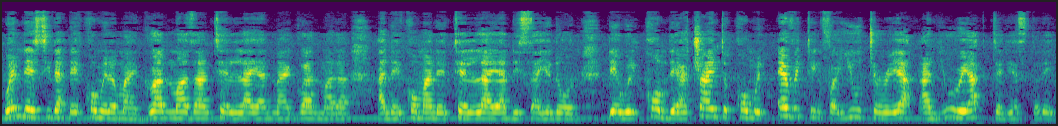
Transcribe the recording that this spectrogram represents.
when they see that they come in my grandmother and tell lie and my grandmother and they come and they tell lie and this and you don't, they will come. They are trying to come with everything for you to react and you reacted yesterday.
